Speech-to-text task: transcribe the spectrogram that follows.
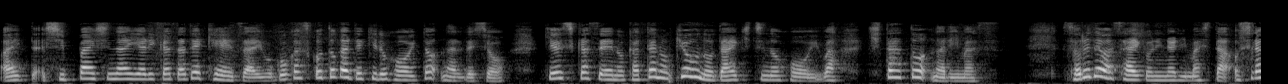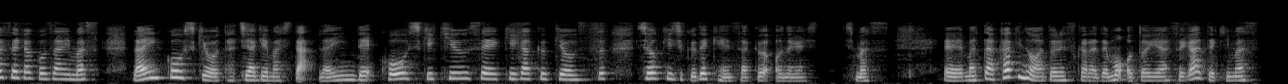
相手失敗しないやり方で経済を動かすことができる方位となるでしょう。旧歯科生の方の今日の大吉の方位は北となります。それでは最後になりました。お知らせがございます。LINE 公式を立ち上げました。LINE で公式旧世気学教室小規塾で検索お願いします。え、また、下記のアドレスからでもお問い合わせができます。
